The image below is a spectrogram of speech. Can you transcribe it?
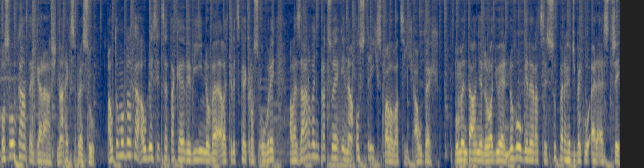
Posloucháte Garáž na Expressu. Automobilka Audi sice také vyvíjí nové elektrické crossovery, ale zároveň pracuje i na ostrých spalovacích autech. Momentálně dolaďuje novou generaci super hatchbacku RS3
